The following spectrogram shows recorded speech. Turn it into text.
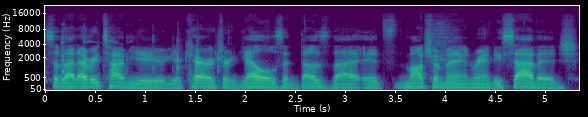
so that every time you your character yells and does that it's macho man randy savage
